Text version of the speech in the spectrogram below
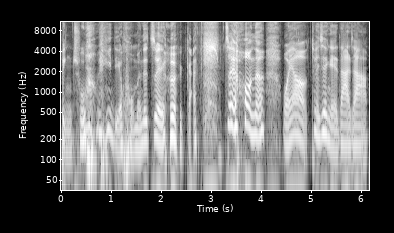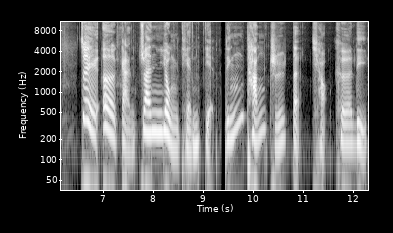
摒除 一点我们的罪恶感，最后呢，我要推荐给大家罪恶感专用甜点——零糖值的巧克力。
